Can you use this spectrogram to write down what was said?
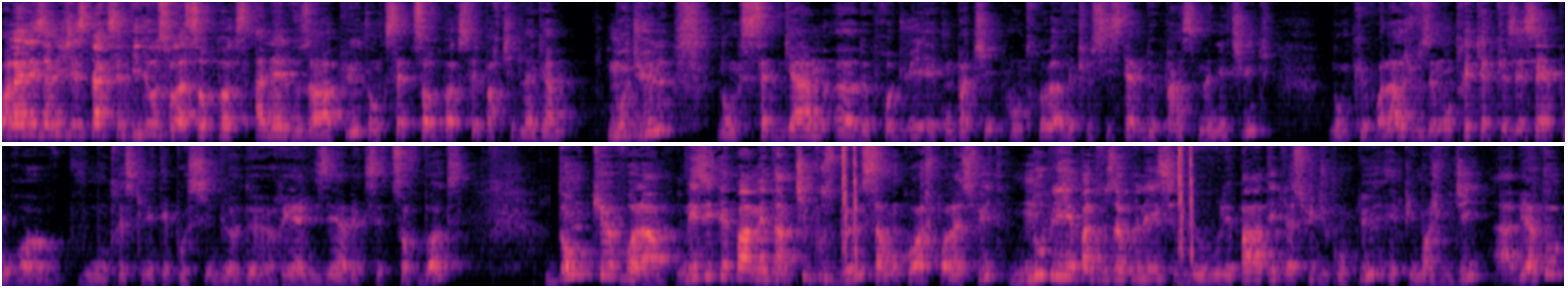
Voilà les amis, j'espère que cette vidéo sur la softbox Anel vous aura plu. Donc cette softbox fait partie de la gamme module. Donc cette gamme euh, de produits est compatible entre eux avec le système de pince magnétique. Donc euh, voilà, je vous ai montré quelques essais pour euh, vous montrer ce qu'il était possible de réaliser avec cette softbox. Donc voilà, n'hésitez pas à mettre un petit pouce bleu, ça m'encourage pour la suite. N'oubliez pas de vous abonner si vous ne voulez pas rater de la suite du contenu. Et puis moi je vous dis à bientôt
